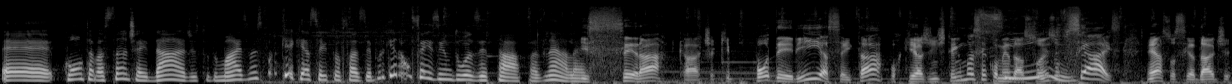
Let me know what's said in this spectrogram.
é, conta bastante a idade e tudo mais, mas por que, que aceitou fazer? Por que não fez em duas etapas, né, E Alex? será, Kátia, que poderia aceitar? Porque a gente tem umas recomendações Sim. oficiais, né? A Sociedade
